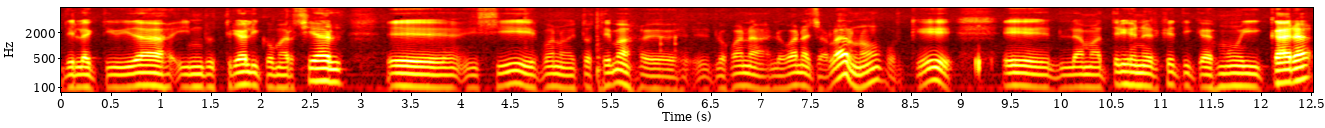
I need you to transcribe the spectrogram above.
de la actividad industrial y comercial. Eh, y sí, bueno, estos temas los van a los van a charlar, ¿no? Porque la matriz energética es muy cara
